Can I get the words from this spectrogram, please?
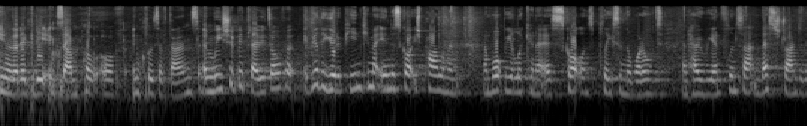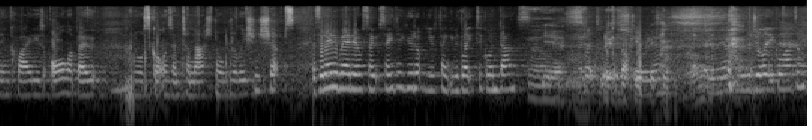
you know, they're a great example of inclusive dance, and we should be proud of it. We're the European Committee in the Scottish Parliament and what we're looking at is Scotland's place in the world and how we influence that and this strand of the inquiry is all about you know, Scotland's international relationships. Is there anywhere else outside of Europe you think you would like to go and dance? Yes. I'd like to go to Australia. Australia. Where would you like to go, Adam?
